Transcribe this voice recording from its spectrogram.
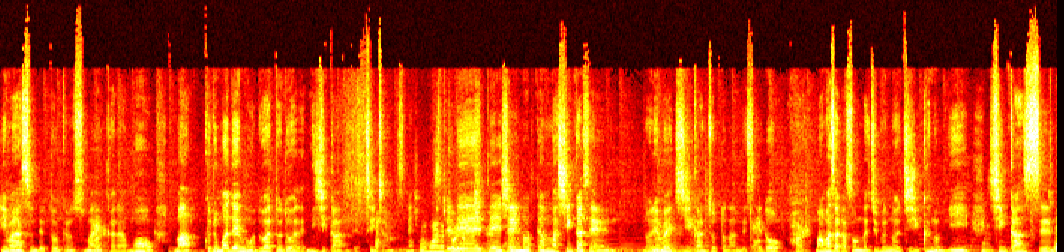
今住んでる東京の住まいからも、はい、まあ車でもドアトゥドアで2時間で着いちゃうんですね。それで電車に乗っても、まあ、新幹線乗れば1時間ちょっとなんですけど、うんはい、まあ、まさかそんな自分の家行くのに新幹線も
